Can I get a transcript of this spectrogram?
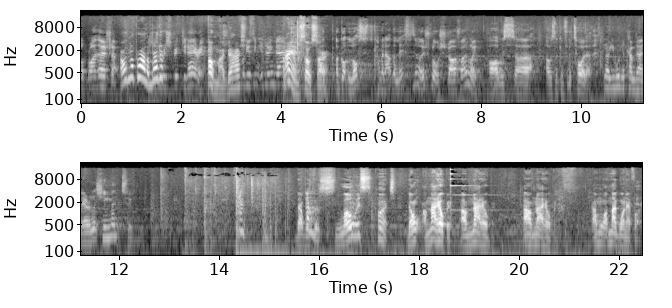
Stop right there, sir. Oh, no problem, This is a brother. restricted area. Oh my gosh. What do you think you're doing down I here? am so sorry. I got lost coming out the lift. No, this floor's staff only. Oh, I was uh, I was looking for the toilet. No, you wouldn't have come down here unless you meant to. That was the slowest punch. Don't. I'm not helping. I'm not helping. I'm not helping. I'm. I'm not going that far.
